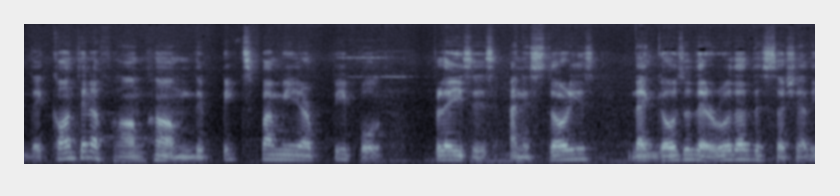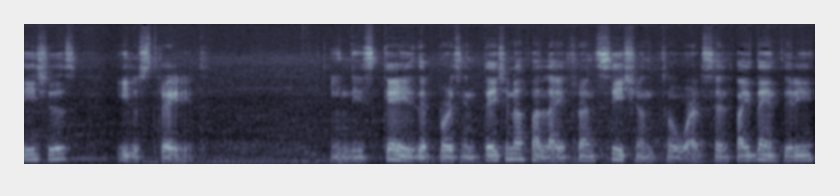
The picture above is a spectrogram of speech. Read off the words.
The content of Fun Home depicts familiar people, places, and stories that go to the root of the social issues illustrated. In this case, the presentation of a life transition toward self-identity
